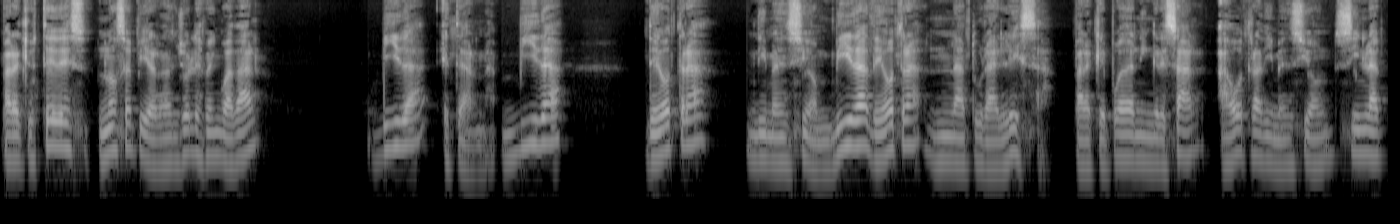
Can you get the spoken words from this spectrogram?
para que ustedes no se pierdan, yo les vengo a dar vida eterna, vida de otra dimensión, vida de otra naturaleza para que puedan ingresar a otra dimensión sin la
